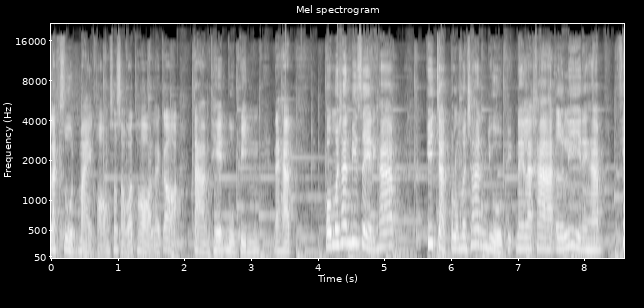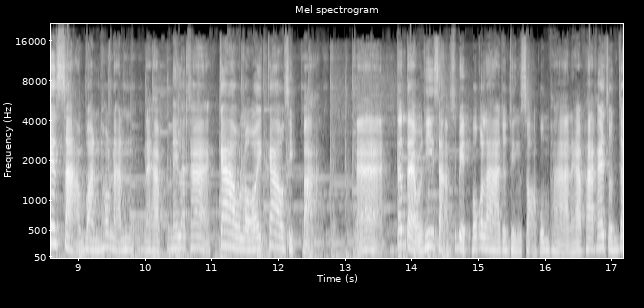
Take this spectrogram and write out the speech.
หลักสูตรใหม่ของสสวท แล้วก็ตามเทสบูปินนะครับโปรโมชั่นพิเศษครับ พี่จัดโปรโมชั่นอยู่ในราคา Early นะครับ แค่ 3 วันเท่านั้นนะครับในราคา 990 บาท อ่าตั้งแต่วันที่ 31 มกราจนถึง 2 กุมภานะครับหากใครสนใจ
